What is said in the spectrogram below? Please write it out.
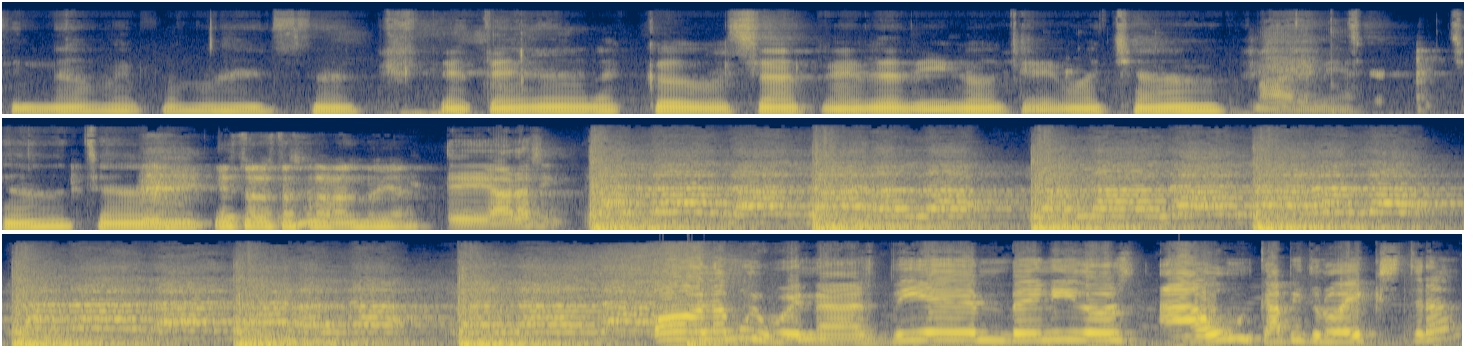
Si no me pongo eso, te tengo la cosa, te lo digo que hemos chao, Madre mía. chao, chao. Esto lo estás grabando ya. Eh, ahora sí. Hola, muy buenas. Bienvenidos a un capítulo extra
